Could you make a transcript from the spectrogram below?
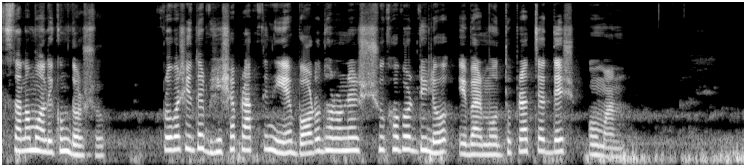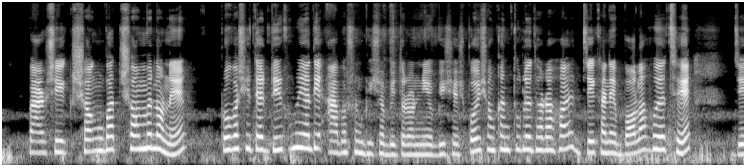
আসসালামু আলাইকুম, দর্শক। প্রবাসীদের ভিসা প্রাপ্তি নিয়ে বড় ধরনের সুখবর দিল এবার মধ্যপ্রাচ্যের দেশ ওমান। বার্ষিক সংবাদ সম্মেলনে প্রবাসীদের দীর্ঘমেয়াদী আবাসন ভিসা বিতরণ নিয়ে বিশেষ পরিসংখ্যান তুলে ধরা হয়, যেখানে বলা হয়েছে যে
